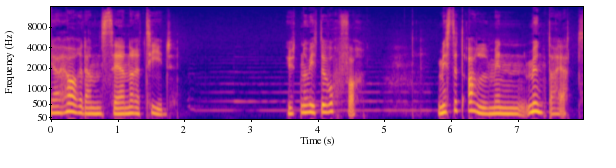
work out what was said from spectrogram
Jeg har i den senere tid, uten å vite hvorfor, mistet all min munterhet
